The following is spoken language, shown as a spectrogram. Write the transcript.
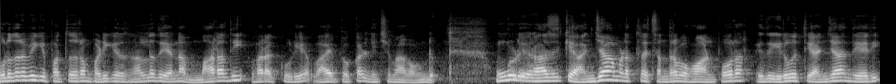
ஒரு தடவைக்கு பத்து தரம் படிக்கிறது நல்லது என மறதி வரக்கூடிய வாய்ப்புகள் நிச்சயமாக உண்டு. உங்களுடைய ராசிக்கு அஞ்சாம் இடத்துல சந்திர பகவான் போகிறார் இது இருபத்தி அஞ்சாம் தேதி.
